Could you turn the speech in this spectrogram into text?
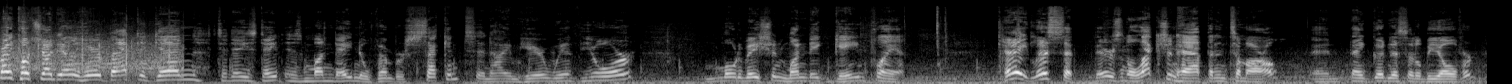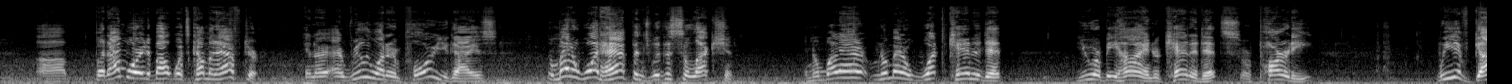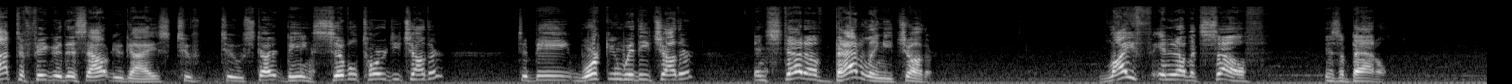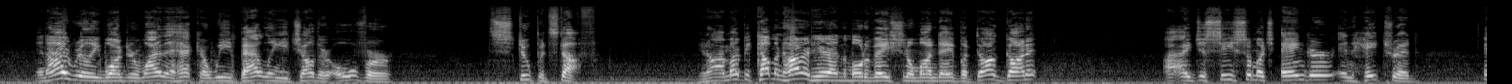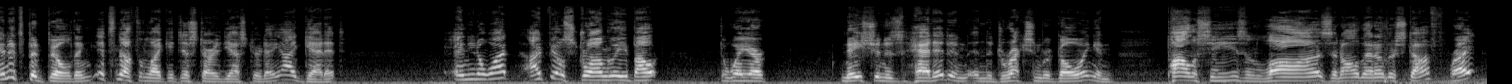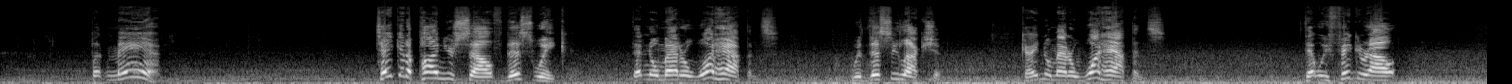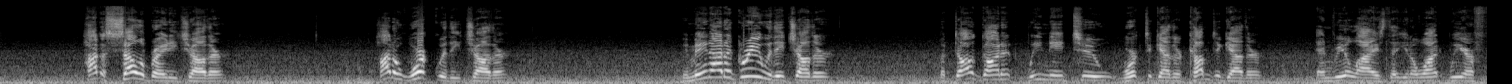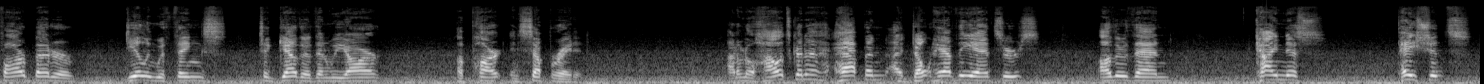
everybody, Coach John Daly here, back again. Today's date is Monday, November 2nd, and I am here with your Motivation Monday game plan. Hey, listen, there's an election happening tomorrow, and thank goodness it'll be over. Uh, but I'm worried about what's coming after. And I, I really want to implore you guys no matter what happens with this election, and no matter, no matter what candidate you are behind, or candidates, or party, we have got to figure this out, you guys, to, to start being civil towards each other, to be working with each other, instead of battling each other. Life in and of itself is a battle. And I really wonder why the heck are we battling each other over stupid stuff? You know, I might be coming hard here on the Motivational Monday, but doggone it, I just see so much anger and hatred, and it's been building. It's nothing like it just started yesterday. I get it. And you know what? I feel strongly about the way our nation is headed and, and the direction we're going and policies and laws and all that other stuff, right? But man, take it upon yourself this week that no matter what happens with this election, okay, no matter what happens, that we figure out how to celebrate each other, how to work with each other. We may not agree with each other, but doggone it, we need to work together, come together, and realize that, you know what, we are far better dealing with things together than we are apart and separated. I don't know how it's going to happen. I don't have the answers other than kindness, patience,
